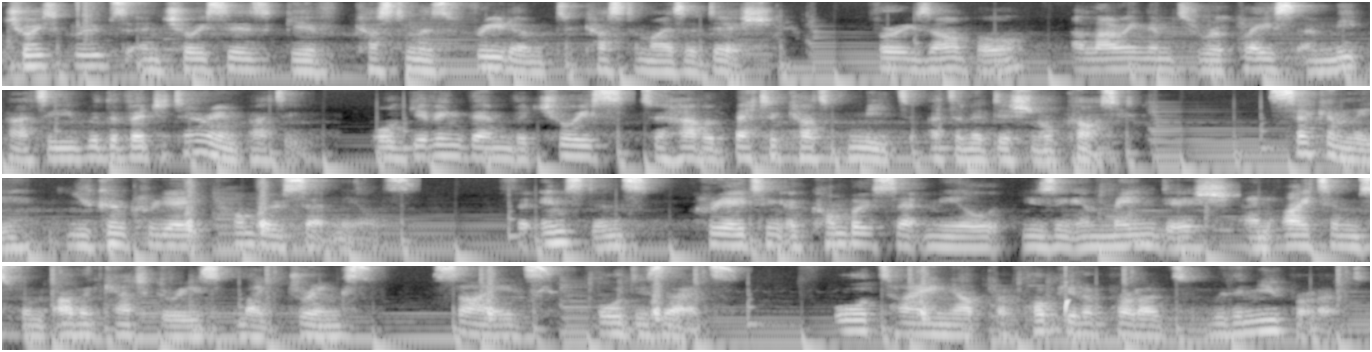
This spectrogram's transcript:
choice groups and choices give customers freedom to customize a dish. For example, allowing them to replace a meat patty with a vegetarian patty or giving them the choice to have a better cut of meat at an additional cost. Secondly, you can create combo set meals. For instance, creating a combo set meal using a main dish and items from other categories like drinks, sides, or desserts, or tying up a popular product with a new product.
